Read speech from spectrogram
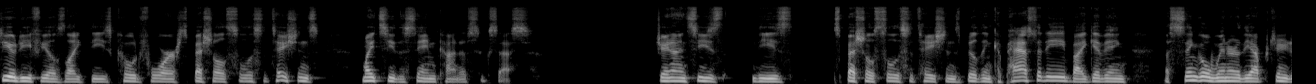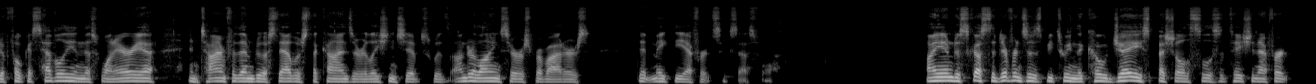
DoD feels like these Code 4 special solicitations might see the same kind of success. J9 sees these special solicitations building capacity by giving a single winner the opportunity to focus heavily in this one area and time for them to establish the kinds of relationships with underlying service providers that make the effort successful. IAM discussed the differences between the Code J special solicitation effort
